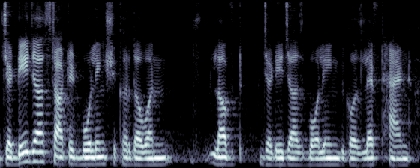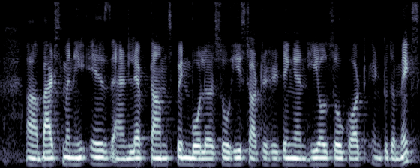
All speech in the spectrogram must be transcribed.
Jadeja started bowling, Shikhar Dhawan loved Jadeja's bowling because left hand uh, batsman he is and left arm spin bowler, so he started hitting and he also got into the mix.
